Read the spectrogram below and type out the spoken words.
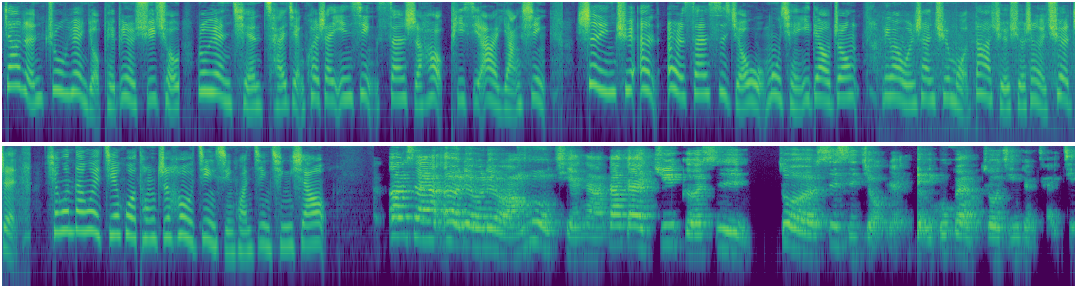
家人住院有陪病的需求，入院前裁剪快筛阴性，三十号 PCR 阳性。士林区按二三四九五目前疫调中。另外文山区某大学学生也确诊，相关单位接获通知后进行环境清消。二三二六六啊，目前啊大概居格是做四十九人，有一部分做精准裁剪。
